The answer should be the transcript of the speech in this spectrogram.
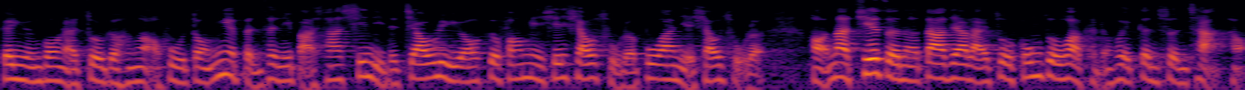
跟员工来做一个很好互动，因为本身你把他心里的焦虑哦，各方面先消除了，不安也消除了，好，那接着呢，大家来做工作的话，可能会更顺畅哈。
